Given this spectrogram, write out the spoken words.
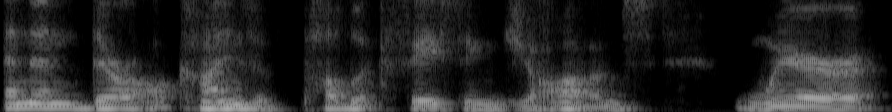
and then there are all kinds of public facing jobs where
